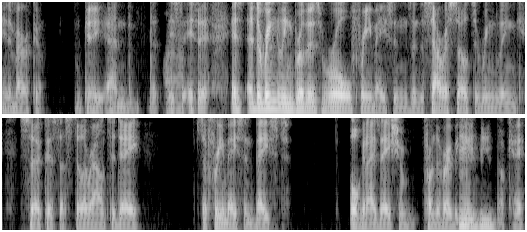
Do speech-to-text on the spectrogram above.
in America. Okay, and th- it's, Wow. it's a it's, the Ringling Brothers were all Freemasons, and the Sarasota Ringling Circus that's still around today. It's a Freemason based organization from the very beginning. Mhm. Okay.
